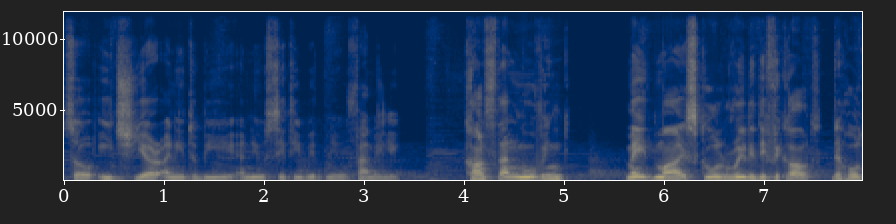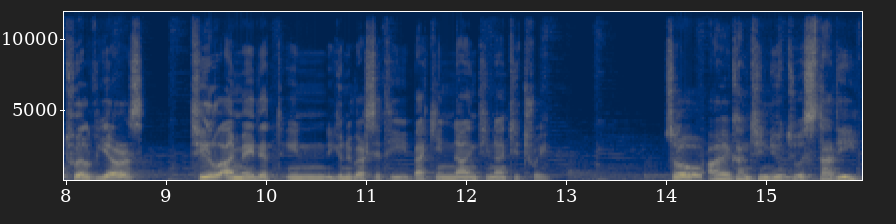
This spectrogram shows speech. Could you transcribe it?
So each year I need to be a new city with new family. Constant moving made my school really difficult the whole 12 years till I made it in university back in 1993. So I continued to study.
